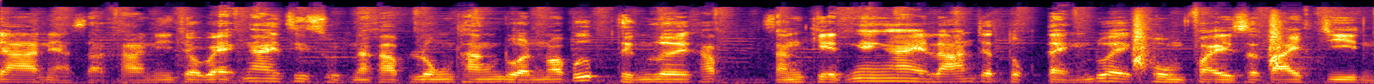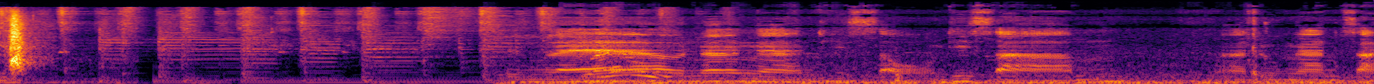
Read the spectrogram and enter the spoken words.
ยาเนี่ยสาขานี้จะแวะง่ายที่สุดนะครับ ลงทางด่วนมาปุ๊บถึงเลยครับ สังเกตง่าย ๆ ร้านจะตกแต่งด้วยโคมไฟสไตล์จีน ถึงแล้วหน้างานที่สองที่สามมาดูงานสา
